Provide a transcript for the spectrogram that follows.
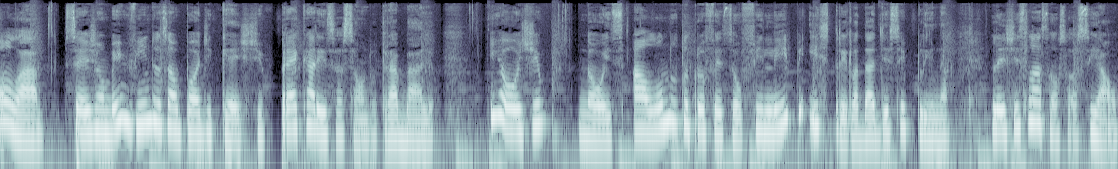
Olá, sejam bem-vindos ao podcast Precarização do Trabalho. E hoje, nós, alunos do professor Felipe Estrela da disciplina Legislação Social,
